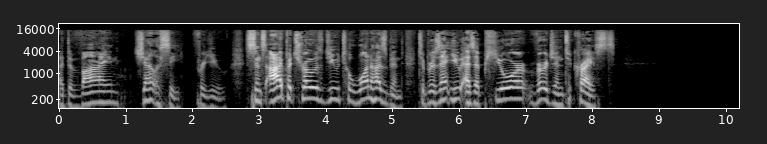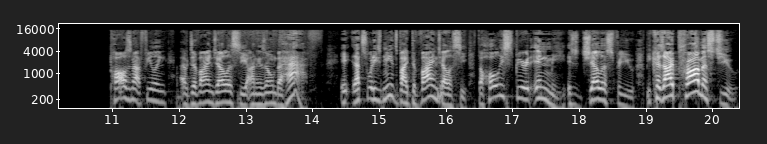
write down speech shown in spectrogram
a divine jealousy for you, since I betrothed you to one husband to present you as a pure virgin to Christ. Paul's not feeling a divine jealousy on his own behalf. It, that's what he means by divine jealousy. The Holy Spirit in me is jealous for you because I promised you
